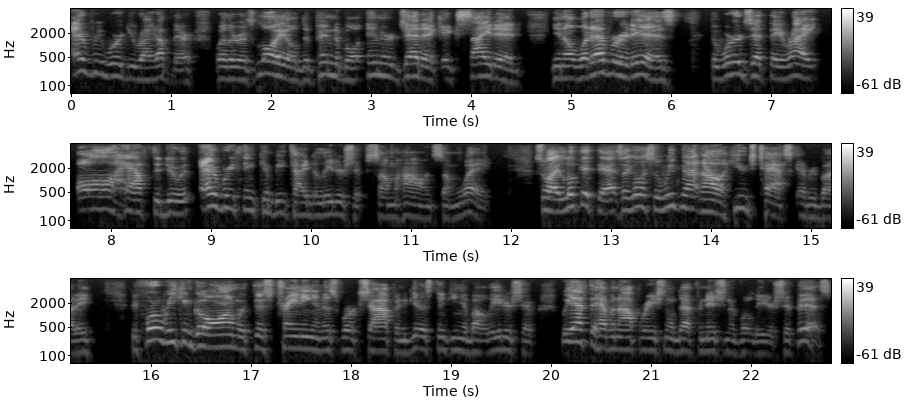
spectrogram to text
every word you write up there, whether it's loyal, dependable, energetic, excited, you know, whatever it is, the words that they write all have to do with everything can be tied to leadership somehow in some way. So I look at that. So I go, so we've got now a huge task, everybody before we can go on with this training and this workshop and get us thinking about leadership, we have to have an operational definition of what leadership is.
